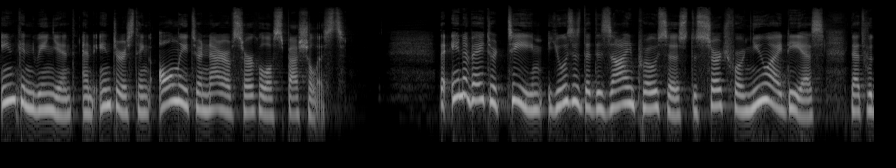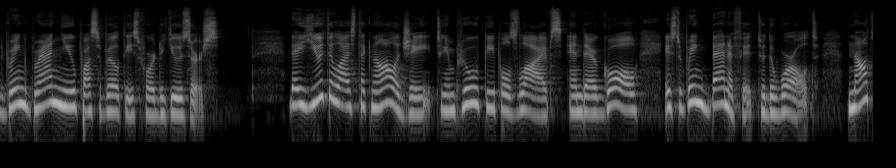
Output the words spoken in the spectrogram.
inconvenient and interesting only to a narrow circle of specialists. The innovator team uses the design process to search for new ideas that would bring brand new possibilities for the users. They utilize technology to improve people's lives and their goal is to bring benefit to the world, not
